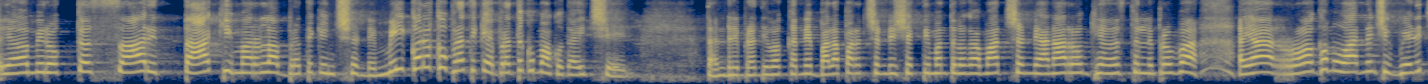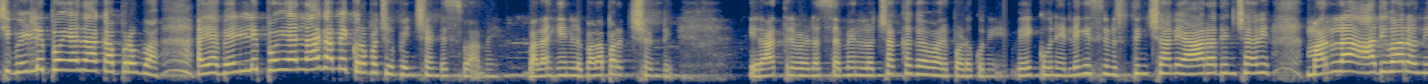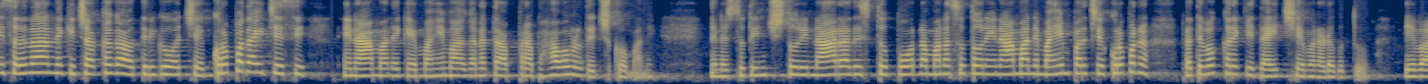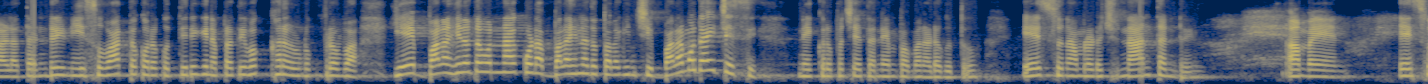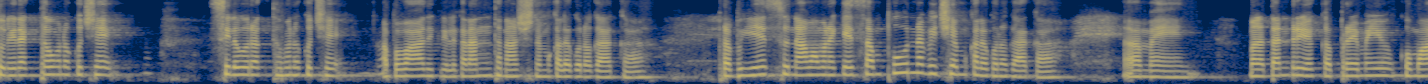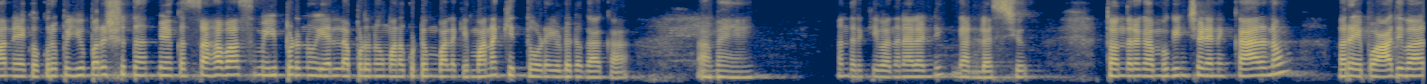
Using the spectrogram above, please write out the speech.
అయ్యా మీరు ఒక్కసారి తాకి మరలా బ్రతికించండి. మీ కొరకు బ్రతికే బ్రతుకు మాకు దయచేయండి. తండ్రి ప్రతి ఒక్కరిని బలపరచండి శక్తిమంతులుగా మార్చండి అనారోగ్యస్తుల్ని ప్రభా అయా రోగము వారి నుంచి విడిచి వెళ్ళిపోయేదాకా ప్రభా అయా వెళ్ళిపోయేలాగా మీ కృప చూపించండి స్వామి. బలహీనలు బలపరచండి. ఈ రాత్రి వేళ సమయంలో చక్కగా వారు పడుకుని వేకుని లెగిసి నిన్ను స్థుతించాలి ఆరాధించాలి. మరలా ఆదివారం నీ సన్నిధానానికి చక్కగా తిరిగి వచ్చే కృప దయచేసి నేను ఆమెకి మహిమ ఘనత ప్రభావం తెచ్చుకోమని. నేను స్థుతించుతూ నిన్ను ఆరాధిస్తూ పూర్ణ మనసుతో నీ నామాన్ని మహింపరిచే కృపను ప్రతి ఒక్కరికి దయచేయమని అడుగుతూ ఇవాళ తండ్రి నీ సువార్త కొరకు తిరిగిన ప్రతి ఒక్కరు ప్రభు ఏ బలహీనత ఉన్నా కూడా బలహీనత తొలగించి బలము దయచేసి నీ కృప చేత నింపమని అడుగుతూ ఏసునామలుడుచు నాన్ తండ్రి. ఆమెన్. ఏసుని రక్తమునకు చే సిలువు రక్తమునకు చే అపవాది క్రియలకు అనంత నాశనం కలుగునుగాక. ప్రభు యేసు నామమునకే సంపూర్ణ విజయం కలుగునుగాక ఆమె మన తండ్రి యొక్క ప్రేమయు కుమారుని యొక్క కృపయు పరిశుద్ధాత్మ యొక్క సహవాసము ఇప్పుడును ఎల్లప్పుడును మన కుటుంబాలకి మనకి తోడయుడునుగాక ఆమె అందరికీ వందనాలండి. God bless you. తొందరగా ముగించడానికి కారణం రేపు ఆదివారం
